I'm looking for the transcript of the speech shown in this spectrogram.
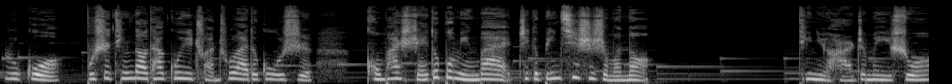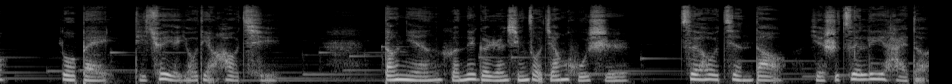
如果不是听到他故意传出来的故事，恐怕谁都不明白这个兵器是什么呢。听女孩这么一说，洛北的确也有点好奇，当年和那个人行走江湖时，最后见到也是最厉害的。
